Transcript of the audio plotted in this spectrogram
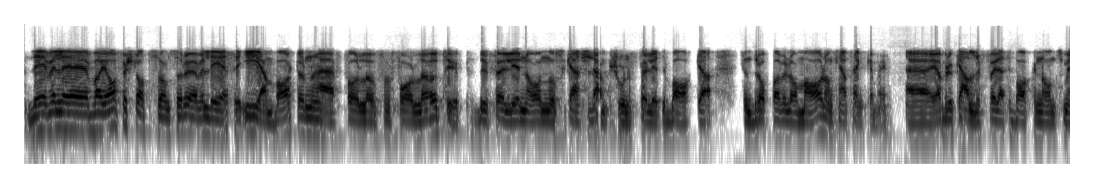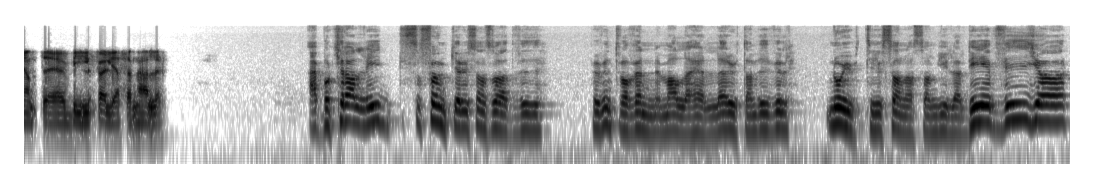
det är väl eh, vad jag har förstått som så rör väl det sig enbart om den här follow for follow typ. Du följer någon och så kanske den personen följer tillbaka. Sen droppar väl de av dem kan jag tänka mig. Eh, jag brukar aldrig följa tillbaka någon som jag inte vill följa sen heller. Äh, på Krallig så funkar det som så att vi behöver inte vara vänner med alla heller utan vi vill nå ut till sådana som gillar det vi gör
